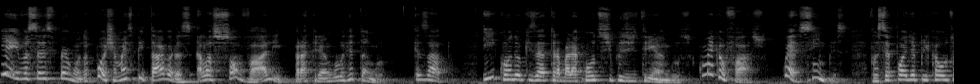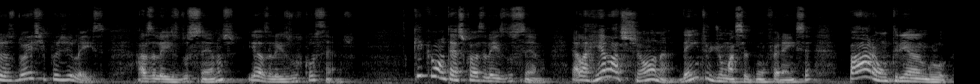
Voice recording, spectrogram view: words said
E aí você se pergunta, poxa, mas Pitágoras ela só vale para triângulo retângulo. Exato. E quando eu quiser trabalhar com outros tipos de triângulos, como é que eu faço? Ué, simples. Você pode aplicar outros dois tipos de leis: as leis dos senos e as leis dos cossenos. O que, que acontece com as leis do seno? Ela relaciona dentro de uma circunferência para um triângulo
